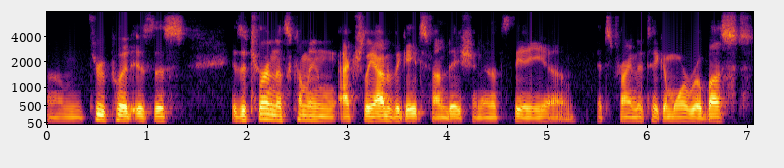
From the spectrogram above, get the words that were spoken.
Um, throughput is this is a term that's coming actually out of the Gates Foundation, and it's the um, it's trying to take a more robust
